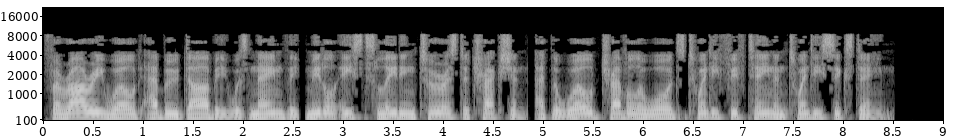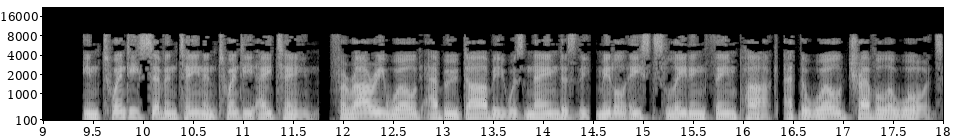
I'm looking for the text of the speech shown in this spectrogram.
Ferrari World Abu Dhabi was named the Middle East's leading tourist attraction at the World Travel Awards 2015 and 2016. In 2017 and 2018, Ferrari World Abu Dhabi was named as the Middle East's leading theme park at the World Travel Awards,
